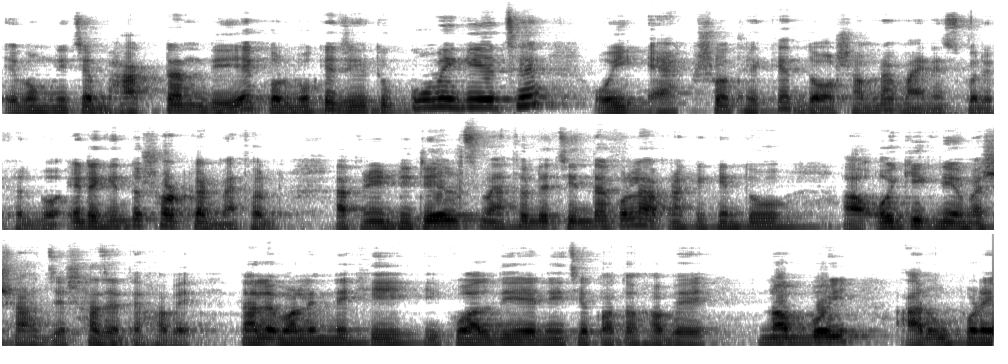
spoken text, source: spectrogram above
এবং নিচে ভাগটান দিয়ে করব কি? যেহেতু কমে গিয়েছে, ওই একশো থেকে দশ আমরা মাইনাস করে ফেলব। এটা কিন্তু শর্টকাট মেথড আপনি ডিটেলস মেথডে চিন্তা করলে আপনাকে কিন্তু ঐকিক নিয়মের সাহায্যে সাজাতে হবে। তাহলে বলেন দেখি ইকুয়াল দিয়ে নিচে কত হবে? নব্বই আর উপরে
